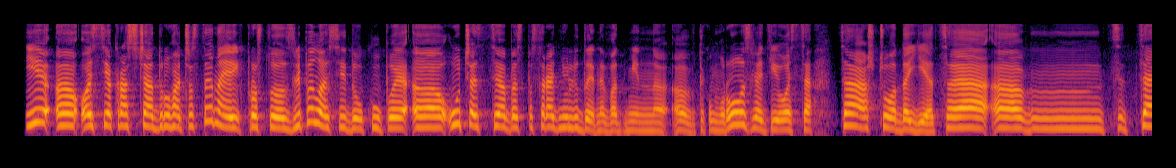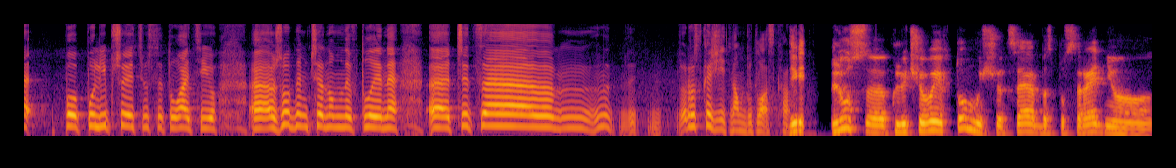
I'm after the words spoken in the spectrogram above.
І е, ось якраз ще друга частина. Я їх просто зліпила всі докупи. Е, участь безпосередньо людини в адмін е, в такому розгляді. Ось це це що дає? Це, е, це, це поліпшує цю ситуацію, е, жодним чином не вплине. Е, чи це розкажіть нам, будь ласка. Плюс е, ключовий в тому, що це безпосередньо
